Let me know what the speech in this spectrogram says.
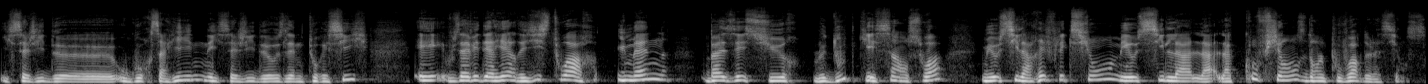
Il s'agit de Ugur Sahin, il s'agit de Özlem Touressi. Et vous avez derrière des histoires humaines basées sur le doute qui est sain en soi, mais aussi la réflexion, mais aussi la, la, confiance dans le pouvoir de la science.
